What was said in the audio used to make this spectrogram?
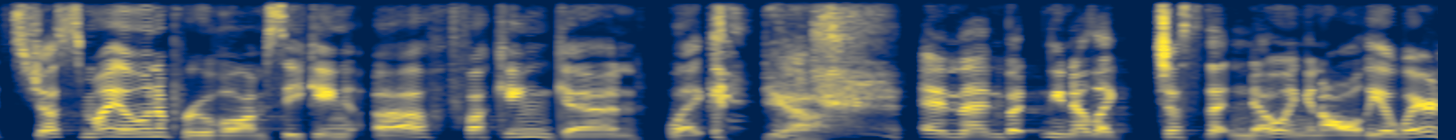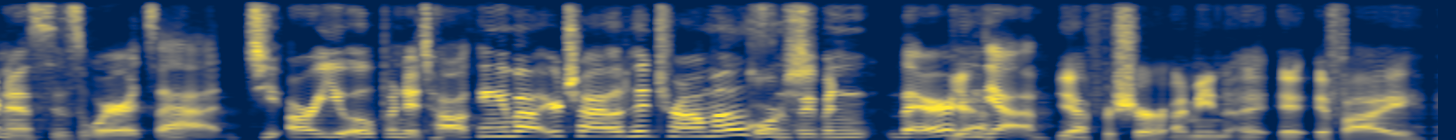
it's just my own approval. I'm seeking a fucking again. Like, Yeah. and then, but you know, like just that knowing and all the awareness is where it's at. Do, are you open to talking about your childhood trauma? Of course. Since we've been there. Yeah. Yeah. Yeah, for sure. I mean, if I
